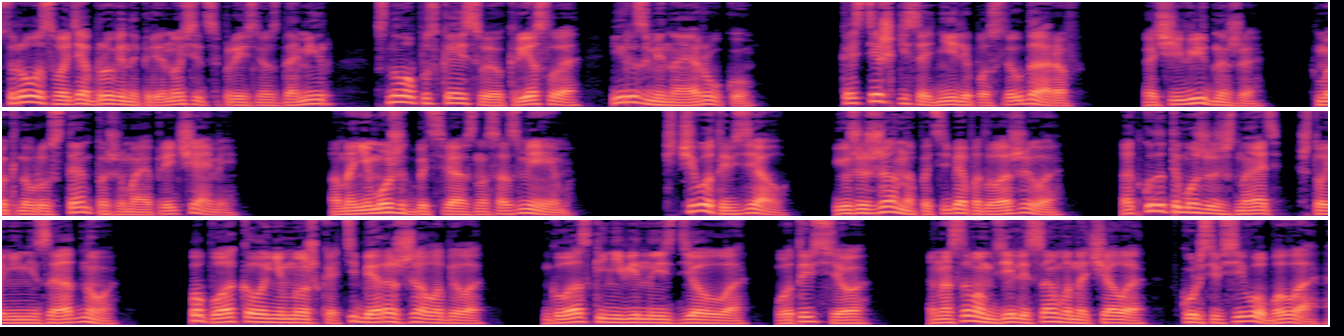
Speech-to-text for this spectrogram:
Сурово сводя брови на переносице, произнес Дамир, снова опускаясь в свое кресло и разминая руку. Костяшки соднили после ударов. Очевидно же, хмыкнул Рустем, пожимая плечами. Она не может быть связана со змеем. С чего ты взял? И уже Жанна под тебя подложила. Откуда ты можешь знать, что они не заодно? Поплакала немножко, тебя разжалобила. Глазки невинные сделала, вот и все. А на самом деле с самого начала в курсе всего была.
